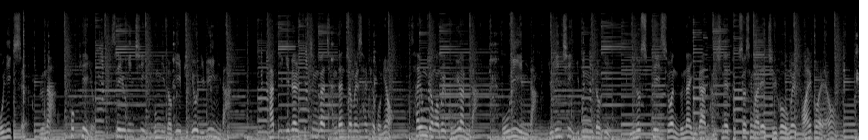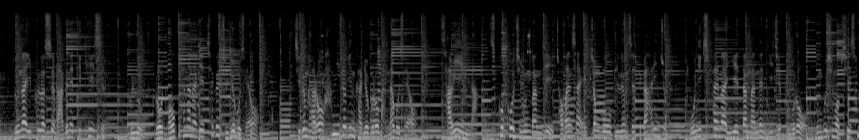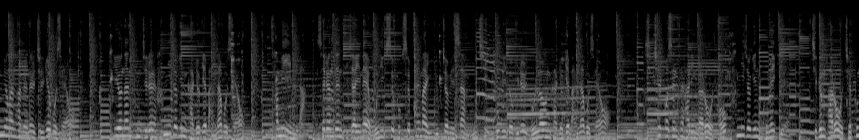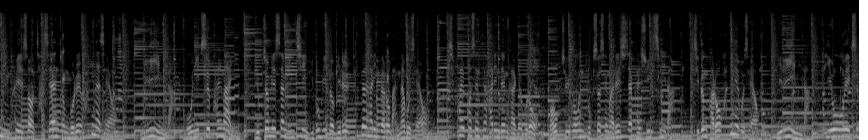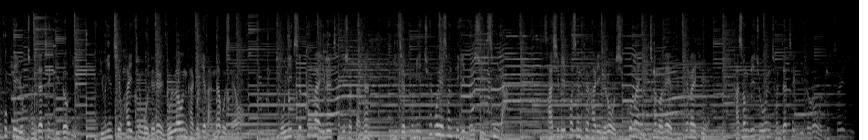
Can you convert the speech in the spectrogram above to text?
오닉스, 루나, 4K6, 새 6인치 20 리더기 비교 리뷰입니다. 각 기기별 특징과 장단점을 살펴보며 사용 경험을 공유합니다. 5위입니다. 6인치 20 리더기 이노스페이스 원 루나 2가 당신의 독서 생활에 즐거움을 더할 거예요. 루나 2 플러스 마그네틱 케이스 블루로 더욱 편안하게 책을 즐겨보세요. 지금 바로 합리적인 가격으로 만나보세요. 4위입니다. 스코코 지문방지 저반사 액정보호 필름 세트가 할인 중. 오닉스 팔마 2에 딱 맞는 이 제품으로 눈부심 없이 선명한 화면을 즐겨보세요. 뛰어난 품질을 합리적인 가격에 만나보세요. 3위입니다. 세련된 디자인의 오닉스 북스 팔마 2 6.13인치 이북 리더기를 놀라운 가격에 만나보세요. 17% 할인가로 더욱 합리적인 구매 기회. 지금 바로 제품 링크에서 자세한 정보를 확인하세요. 2위입니다. 오닉스 팔마 2 6.13인치 이북 리더기를 특별 할인가로 만나보세요. 18% 할인된 가격으로 더욱 즐거운 독서 생활을 시작할 수 있습니다. 지금 바로 확인해보세요. 1위입니다. BOOX 4K6 전자책 리더기 6인치 화이트 모델을 놀라운 가격에 만나보세요. 오닉스 팔마 2를 찾으셨다면 이 제품이 최고의 선택이 될 수 있습니다. 42% 할인으로 19만 2천원의 득템할 기회. 가성비 좋은 전자책 리더로 독서의 즐...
